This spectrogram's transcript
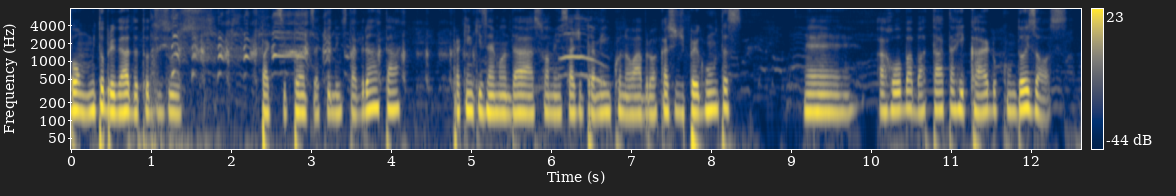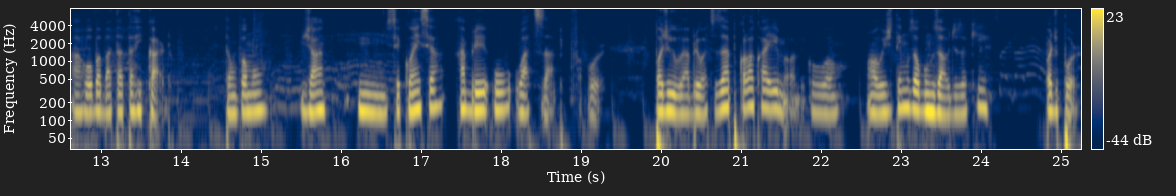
Bom, muito obrigado a todos os participantes aqui do Instagram, tá? Para quem quiser mandar a sua mensagem para mim quando eu abro a caixa de perguntas, é arroba batata ricardo com dois Os, arroba batata ricardo. Então vamos já em sequência abrir o WhatsApp, por favor. Pode abrir o WhatsApp, coloca aí, meu amigo. Ó, hoje temos alguns áudios aqui. Pode pôr.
